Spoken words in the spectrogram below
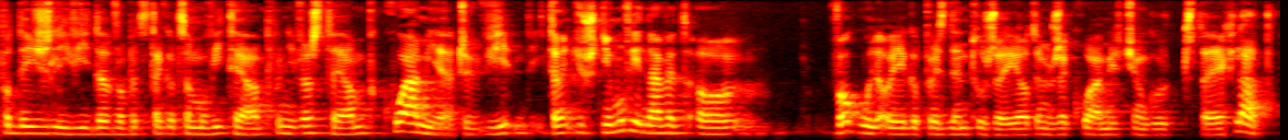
podejrzliwi do, wobec tego, co mówi Trump, ponieważ Trump kłamie. I to już nie mówię nawet o w ogóle o jego prezydenturze i o tym, że kłamie w ciągu czterech lat.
